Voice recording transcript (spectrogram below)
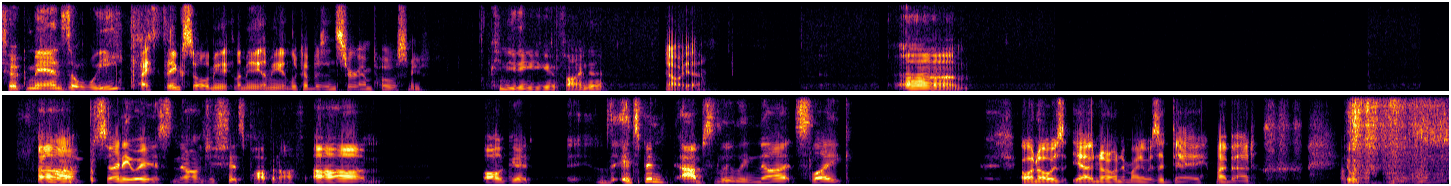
took man's a week? I think so. Let me let me let me look up his Instagram post. Let me. Can you think you can find it? Oh yeah. Um. Um. So, anyways, no, just shit's popping off. Um. All good. It's been absolutely nuts. Like, Oh no, it was yeah no no never mind. It was a day. My bad. It was-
